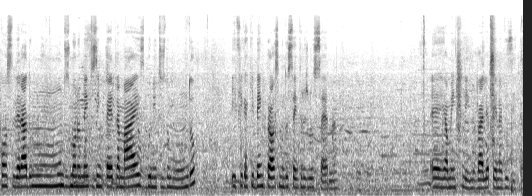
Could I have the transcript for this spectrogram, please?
considerado um dos monumentos em pedra mais bonitos do mundo e fica aqui bem próximo do centro de Lucerna. É realmente lindo, vale a pena a visita.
